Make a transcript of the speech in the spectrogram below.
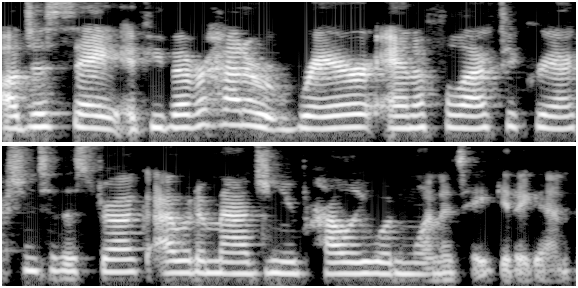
I'll just say if you've ever had a rare anaphylactic reaction to this drug, I would imagine you probably wouldn't want to take it again.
